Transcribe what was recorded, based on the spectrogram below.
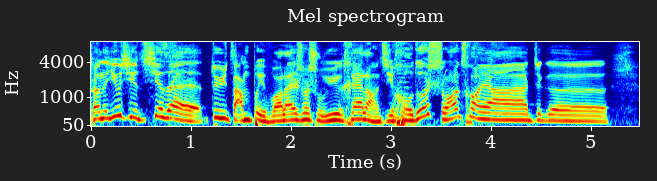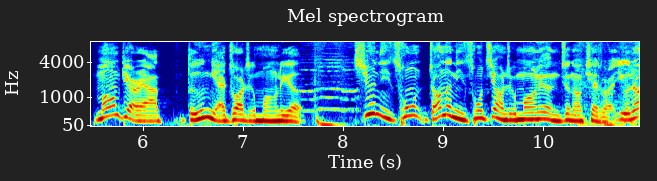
真的，尤其现在对于咱们北方来说，属于寒冷季，好多商场呀、这个门店呀，都安装这个门帘。其实你从真的，你从进这个门帘，你就能看出来，有人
